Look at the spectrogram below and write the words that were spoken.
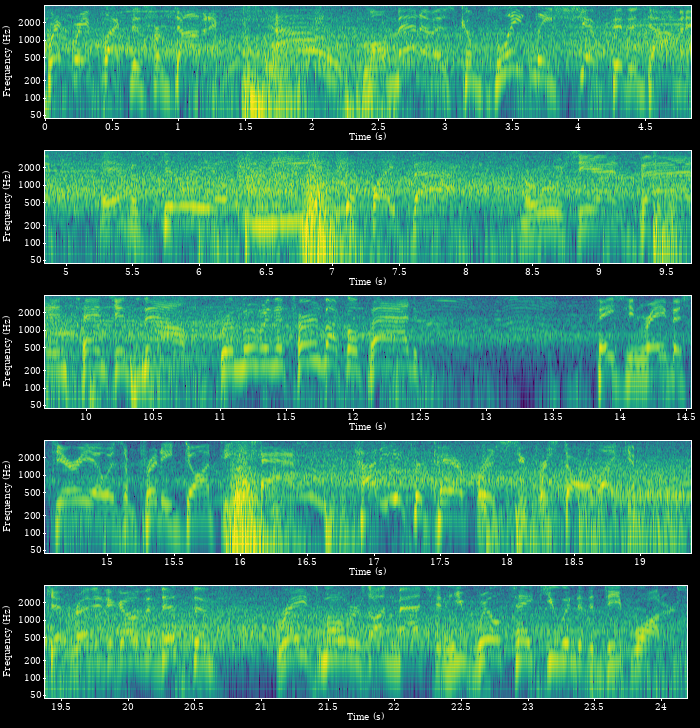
Quick reflexes from Dominik. Ow! Momentum has completely shifted to Dominik. And Mysterio needs to fight back. Oh, she has bad intentions now, removing the turnbuckle pad. Facing Rey Mysterio is a pretty daunting task. How do you prepare for a superstar like him? Get ready to go the distance. Rey's motor's unmatched, and he will take you into the deep waters.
